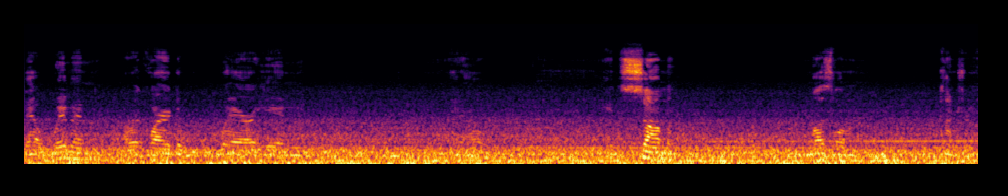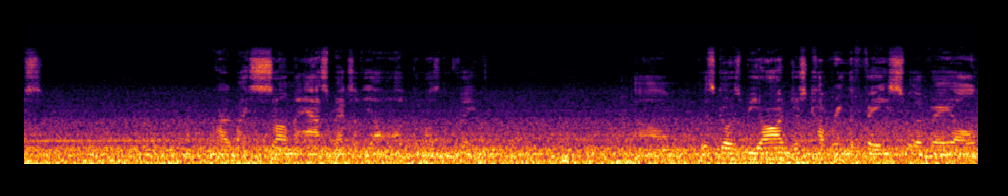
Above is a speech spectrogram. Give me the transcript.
that women are required to wear in, you know, in some Muslim countries, required by some aspects of the of the Muslim faith. Um, this goes beyond just covering the face with a veil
